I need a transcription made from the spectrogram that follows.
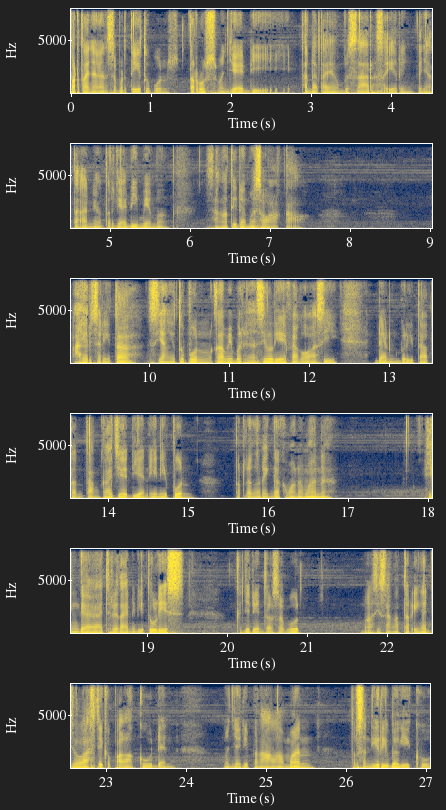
Pertanyaan seperti itu pun terus menjadi tanda tanya besar seiring kenyataan yang terjadi memang sangat tidak masuk akal. Akhir cerita, siang itu pun kami berhasil dievakuasi dan berita tentang kejadian ini pun terdengar hingga ke mana-mana. Hingga cerita ini ditulis, Kejadian tersebut masih sangat teringat jelas di kepalaku dan menjadi pengalaman tersendiri bagiku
